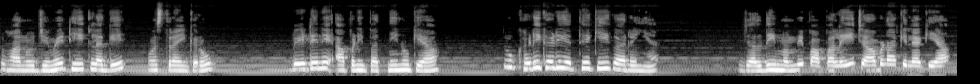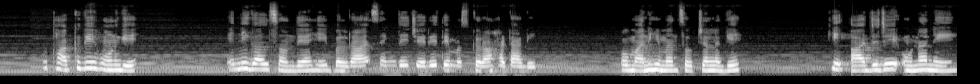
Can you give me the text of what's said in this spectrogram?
ਤੁਹਾਨੂੰ ਜਿਵੇਂ ਠੀਕ ਲੱਗੇ, ਉਸ ਤਰ੍ਹਾਂ ਹੀ ਕਰੋ। ਬੇਟੇ ਨੇ ਆਪਣੀ ਪਤਨੀ ਨੂੰ ਕਿਹਾ, ਤੂੰ ਖੜੀ ਖੜੀ ਇੱਥੇ ਕੀ ਕਰ ਰਹੀ ਹੈ? ਜਲਦੀ ਮੰਮੀ ਪਾਪਾ ਲਈ ਚਾਹ ਬਣਾ ਕੇ ਲੈ ਕੇ ਆ। ਉਹ ਥੱਕ ਗਏ ਹੋਣਗੇ। ਇੰਨੀ ਗੱਲ ਸੁਣਦਿਆਂ ਹੀ ਬਲਰਾਜ ਸਿੰਘ ਦੇ ਚਿਹਰੇ ਤੇ ਮੁਸਕਰਾਹਟ ਆ ਗਈ। ਉਹ ਮਨ ਹੀ ਮਨ ਸੋਚਣ ਲੱਗੇ ਕਿ ਅੱਜ ਜੇ ਉਹਨਾਂ ਨੇ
